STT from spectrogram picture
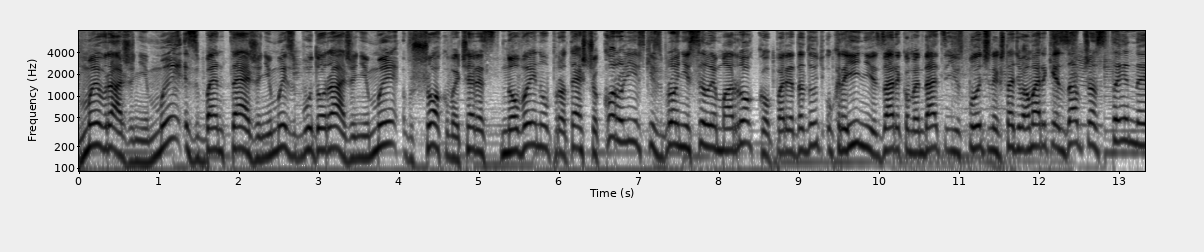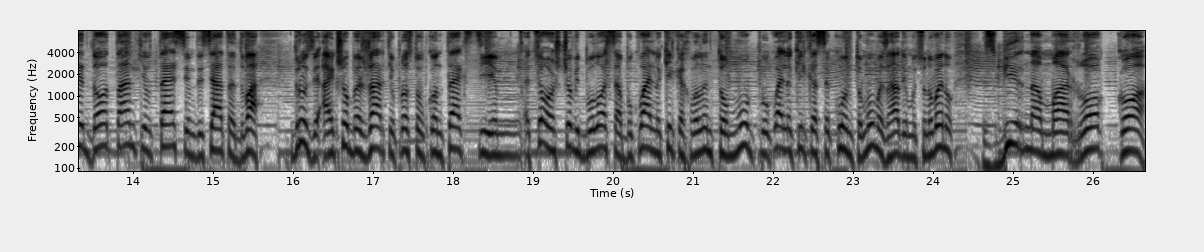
Ми вражені, ми збентежені, ми збудоражені. Ми в шокові через новину про те, що королівські збройні сили Марокко передадуть Україні за рекомендацією Сполучених Штатів Америки запчастини до танків Т-72. Друзі, а якщо без жартів, просто в контексті цього, що відбулося буквально кілька хвилин тому, буквально кілька секунд тому, ми згадуємо цю новину. Збірна Марокко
